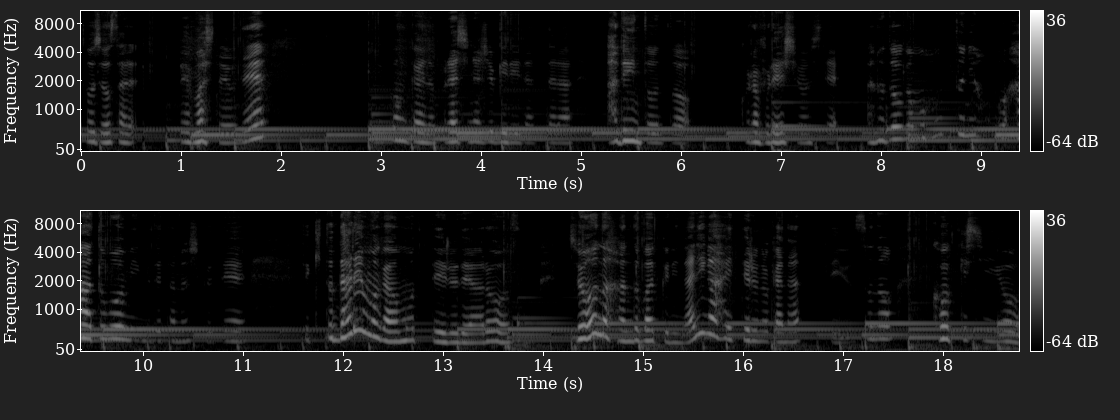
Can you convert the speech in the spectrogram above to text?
登場されましたよね。今回のプラチナジュビリーだったらパディントンとコラボレーションしてあの動画も本当にハートウォーミングで楽しくてできっと誰もが思っているであろう女王のハンドバッグに何が入ってるのかなっていうその好奇心を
